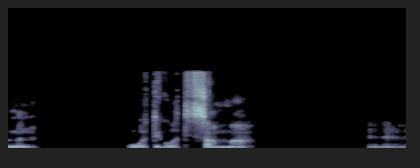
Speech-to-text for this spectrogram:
ja, men, återgå till samma, eh,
